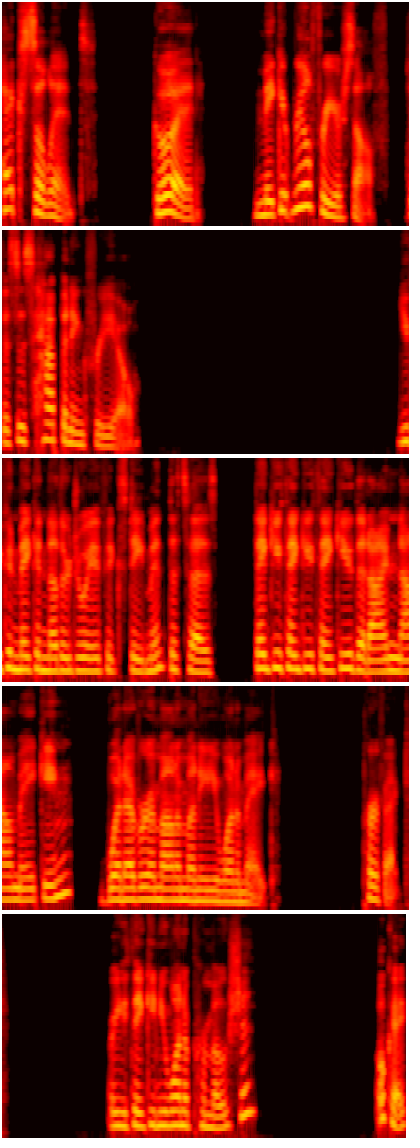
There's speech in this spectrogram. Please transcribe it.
Excellent. Good. Make it real for yourself. This is happening for you. You can make another joyific statement that says, Thank you, thank you, thank you that I'm now making whatever amount of money you want to make. Perfect. Are you thinking you want a promotion? Okay.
